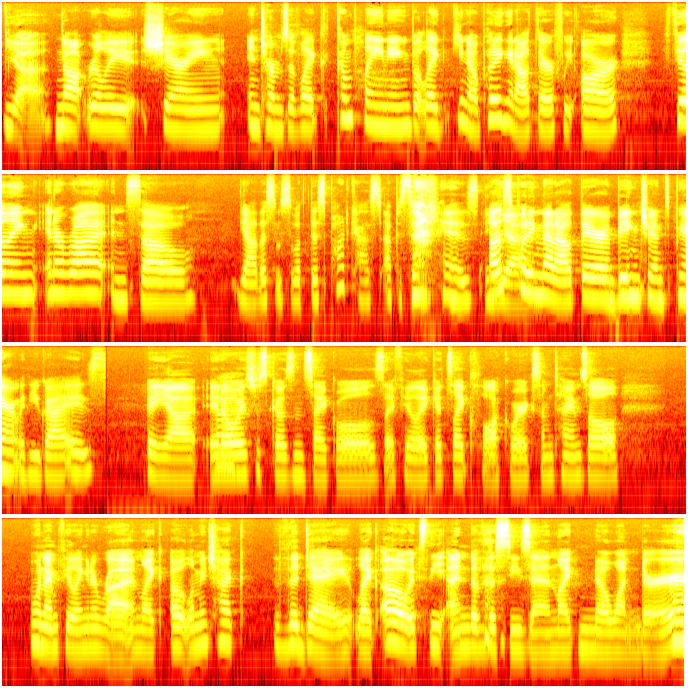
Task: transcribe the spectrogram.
yeah not really sharing in terms of like complaining but like you know putting it out there if we are feeling in a rut and so yeah this is what this podcast episode is us Yeah. putting that out there and being transparent with you guys But yeah, it Ah. always just goes in cycles. I feel like it's like clockwork. Sometimes I'll, when I'm feeling in a rut, I'm like, oh, let me check the day. Like, oh, it's the end of the season. Like, no wonder.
